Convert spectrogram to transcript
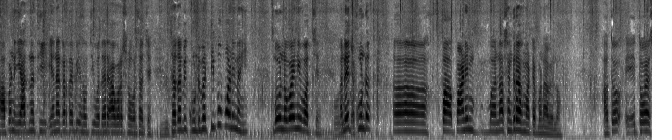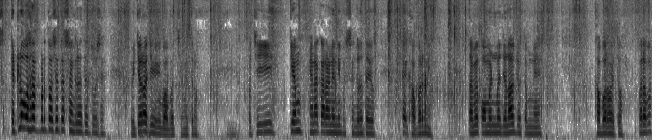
આપણને યાદ નથી એના કરતાં બી સૌથી વધારે આ વર્ષનો વરસાદ છે. છતાં બી કુંડમાં ટીપું પાણી નહીં. બહુ નવાઈની વાત છે. અને એ જ કુંડ પાણીના સંગ્રહ માટે બનાવેલો. હા તો એ તો કેટલો વરસાદ પડતો હશે તે સંગ્રહ થતો છે વિચારવા જેવી બાબત છે મિત્રો. પછી કેમ? એના કારણે નહીં સંગ્રહ થયો. કંઈ ખબર નહીં. તમે કોમેન્ટમાં જણાવજો તમને ખબર હોય તો. બરાબર?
